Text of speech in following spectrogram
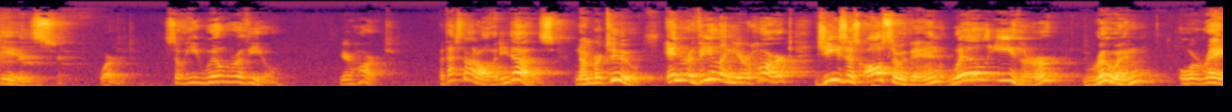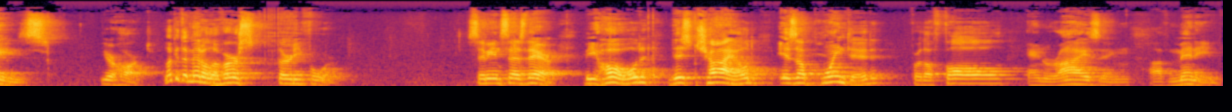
His Word. So He will reveal your heart. But that's not all that He does. Number two, in revealing your heart, Jesus also then will either ruin or raise your heart. Look at the middle of verse 34. Simeon says there, Behold, this child is appointed for the fall and rising of many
